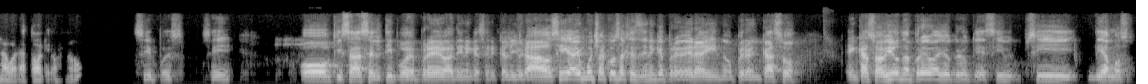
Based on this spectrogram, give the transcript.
laboratorios, ¿no? Sí, pues, sí. O quizás el tipo de prueba tiene que ser calibrado. Sí, hay muchas cosas que se tienen que prever ahí, ¿no? Pero en caso, en caso había una prueba, yo creo que sí, sí, digamos,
